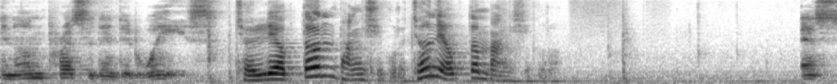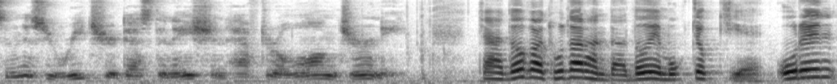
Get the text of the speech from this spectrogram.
in unprecedented ways. 전례 없던 방식으로, 전에 없던 방식으로. As soon as you reach your destination after a long journey, 자, 너가 도달한다. 너의 목적지에. 오랜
